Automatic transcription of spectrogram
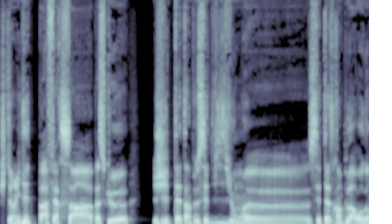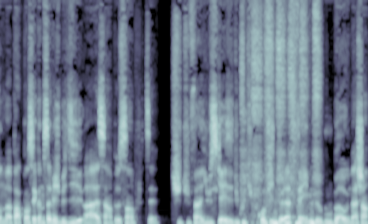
j'étais dans l'idée de pas faire ça parce que j'ai peut-être un peu cette vision, euh, c'est peut-être un peu arrogant de ma part de penser comme ça, mais je me dis, ah, c'est un peu simple, tu, tu fais un use case et du coup, tu profites de la fame de Booba ou de machin.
